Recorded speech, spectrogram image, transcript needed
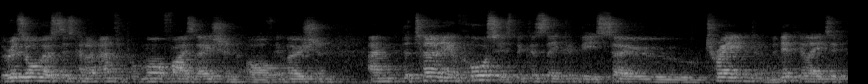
there is almost this kind of anthropomorphization of emotion and the turning of horses because they could be so trained and manipulated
